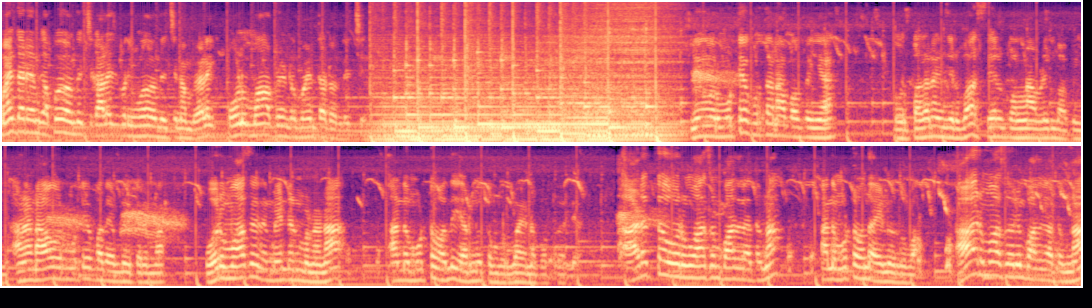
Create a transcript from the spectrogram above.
மைண்ட் தாட் எனக்கு அப்போ வந்துச்சு. காலேஜ் படிக்கும் போது வந்துச்சு. நம்ம வேலைக்கு போகணுமா அப்படின்ற மைண்ட் தாட் வந்துச்சு. நீங்கள் ஒரு முட்டையை கொடுத்தா நான் பார்ப்பீங்க? ஒரு பதினஞ்சு ரூபாய் சேல் பண்ணலாம் அப்படின்னு பார்ப்பீங்க. ஆனால் நான் ஒரு முட்டையை பார்த்தா எப்படி தெரியுமா? ஒரு மாதம் இதை மெயின்டைன் பண்ணேன்னா அந்த முட்டை வந்து இரநூத்தம்பது ரூபாய் என்னை பொறுத்த வரையும் அடுத்த ஒரு மாதம் பாதுகாத்தோம்னா அந்த முட்டை வந்து ஐநூறுரூவா ஆறு மாதம் வரையும் பாதுகாத்தோம்னா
